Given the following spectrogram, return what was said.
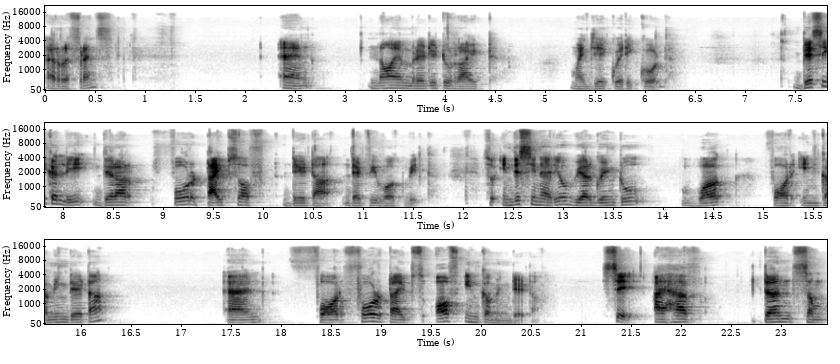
a reference. And now I'm ready to write my jQuery code. Basically there are four types of data that we work with. So in this scenario we are going to work for incoming data and for four types of incoming data. Say I have done some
